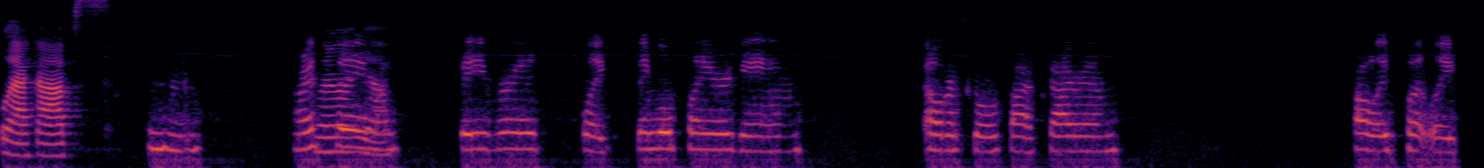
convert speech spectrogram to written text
Black Ops. Mm-hmm. I'd What about say my favorite like single player game, Elder Scrolls V Skyrim. Probably put like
